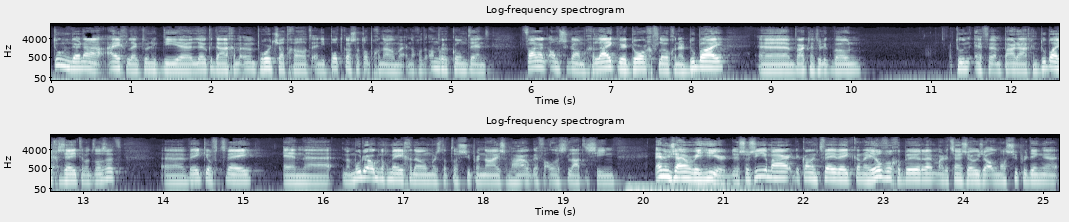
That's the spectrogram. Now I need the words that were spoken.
Toen daarna eigenlijk, toen ik die leuke dagen met mijn broertje had gehad en die podcast had opgenomen en nog wat andere content, vanuit Amsterdam gelijk weer doorgevlogen naar Dubai, waar ik natuurlijk woon. Toen even een paar dagen in Dubai gezeten, wat was het? Een weekje of twee. En uh, mijn moeder ook nog meegenomen, dus dat was super nice om haar ook even alles te laten zien. En nu zijn we weer hier. Dus zo zie je maar, er kan in twee weken kan er heel veel gebeuren. Maar dat zijn sowieso allemaal super dingen,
